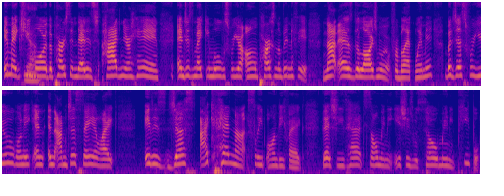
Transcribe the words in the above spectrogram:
It makes you yeah. more the person that is hiding your hand and just making moves for your own personal benefit. Not as the large movement for black women, but just for you, Monique. And and I'm just saying like it is just I cannot sleep on the fact that she's had so many issues with so many people.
